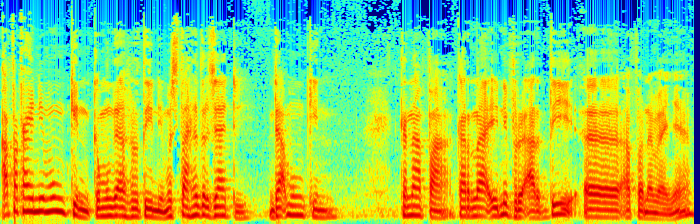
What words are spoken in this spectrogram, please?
apakah ini mungkin kemungkinan seperti ini? Mustahil terjadi, ndak mungkin. Kenapa? Karena ini berarti eh, apa namanya?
